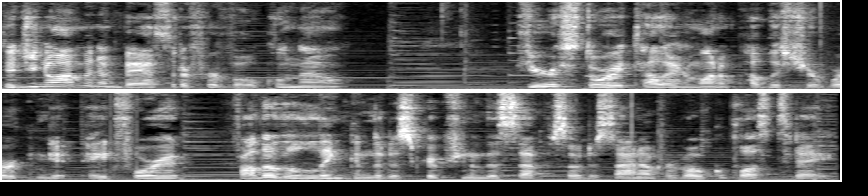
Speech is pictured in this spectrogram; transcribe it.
Did you know I'm an ambassador for Vocal now? If you're a storyteller and want to publish your work and get paid for it, follow the link in the description of this episode to sign up for Vocal Plus today.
